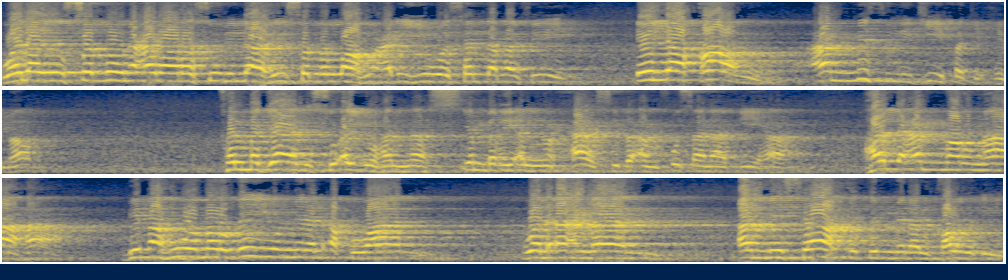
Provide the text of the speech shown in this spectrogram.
ولا يصلون على رسول الله صلى الله عليه وسلم فيه إلا قاموا عن مثل جيفة حمار. فالمجالس أيها الناس ينبغي أن نحاسب أنفسنا فيها. هل عمرناها بما هو مرضي من الأقوال والأعمال أم بساقط من القول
